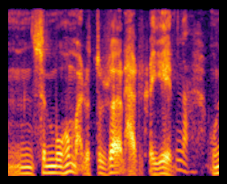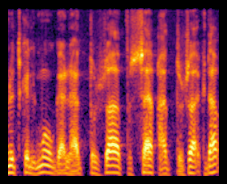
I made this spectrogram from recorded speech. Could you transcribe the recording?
نسموهم على التجار الحقيقيين. نعم. ونتكلموا قال هاد التجار في الساق هاد التجار كذا.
